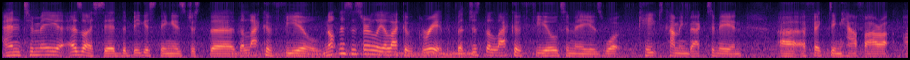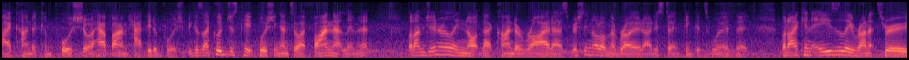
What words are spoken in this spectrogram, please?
And to me, as I said, the biggest thing is just the the lack of feel. Not necessarily a lack of grip, but just the lack of feel to me is what keeps coming back to me. And uh, affecting how far I kind of can push or how far I'm happy to push because I could just keep pushing until I find that limit but I'm generally not that kind of rider, especially not on the road. I just don't think it's worth it. But I can easily run it through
